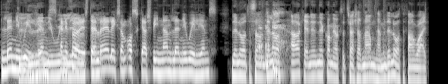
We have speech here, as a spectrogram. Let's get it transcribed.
Lenny Du, Williams. Lenny Kan ni Williams, föreställa er liksom Oscarsvinnaren Lenny Williams? Det låter som, det låter, ja, okej nu, nu kommer jag också trasha ett namn här men det låter fan white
